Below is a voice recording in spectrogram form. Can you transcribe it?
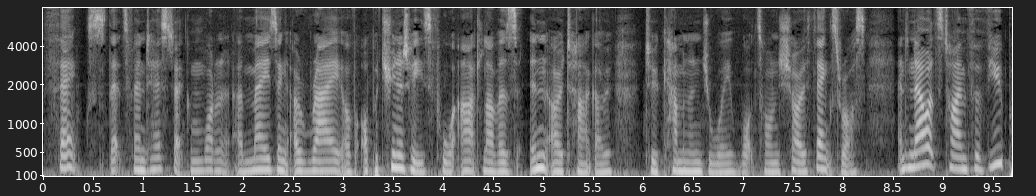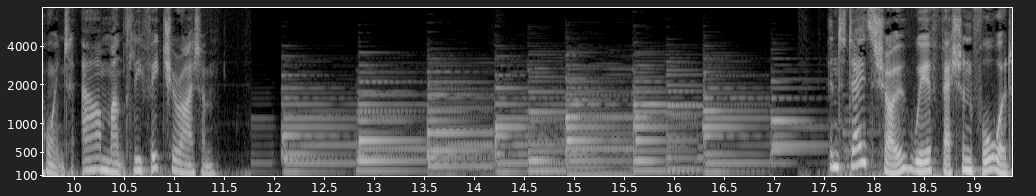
Thanks, that's fantastic, and what an amazing array of opportunities for art lovers in Otago to come and enjoy what's on show. Thanks, Ross. And now it's time for Viewpoint, our monthly feature item. In today's show, we're fashion forward.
